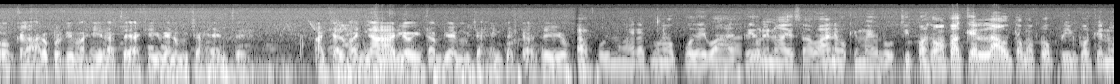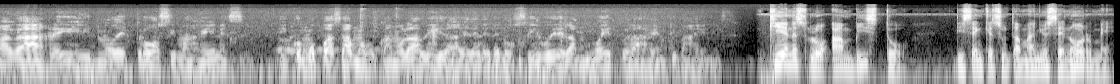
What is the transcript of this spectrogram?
Oh, claro, porque imagínate, aquí viene mucha gente, aquí al bañario y también mucha gente aquí al río. Ah, pues imagínate, uno no puede bajar al río ni nada de esa vaina, porque imagínate, si pasamos para aquel lado, estamos propinos para que nos agarre y nos destroce, imagínense. ¿Y cómo pasamos buscando la vida de, de, de los hijos y de la mujer de la gente, imagínense? Quienes lo han visto dicen que su tamaño es enorme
